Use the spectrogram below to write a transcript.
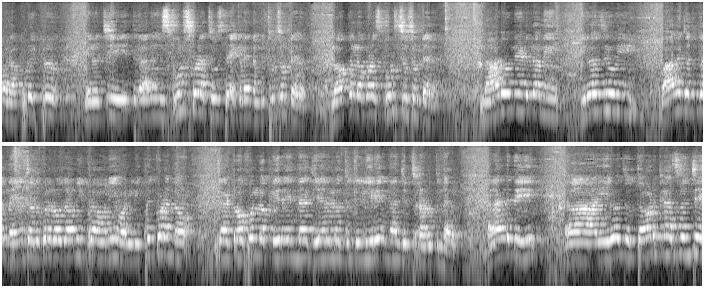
మరి అప్పుడు ఇప్పుడు మీరు వచ్చి ఇంతకాలం స్కూల్స్ కూడా చూస్తే ఎక్కడైనా మీరు చూసుంటారు లోకల్లో కూడా స్కూల్స్ చూసుంటారు నాడు నేడులోని ఈరోజు ఈ బాగా చదువుకున్న నేను చదువుకున్న రోజులోని ఇప్పుడు అవని వాళ్ళు ఇప్పటికి కూడా ఇంకా టోఫల్లో క్లియర్ అయిందా జిఆర్ఎల్లో క్లియర్ అయిందా అని చెప్పి అడుగుతున్నారు. అలాంటిది ఈరోజు థర్డ్ క్లాస్ నుంచే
